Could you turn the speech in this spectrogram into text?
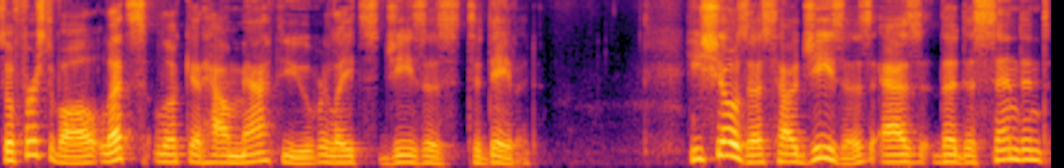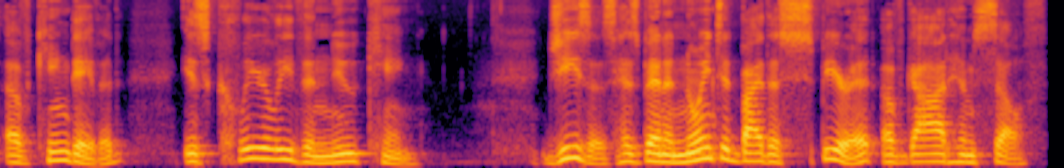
So, first of all, let's look at how Matthew relates Jesus to David. He shows us how Jesus, as the descendant of King David, is clearly the new king. Jesus has been anointed by the Spirit of God Himself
